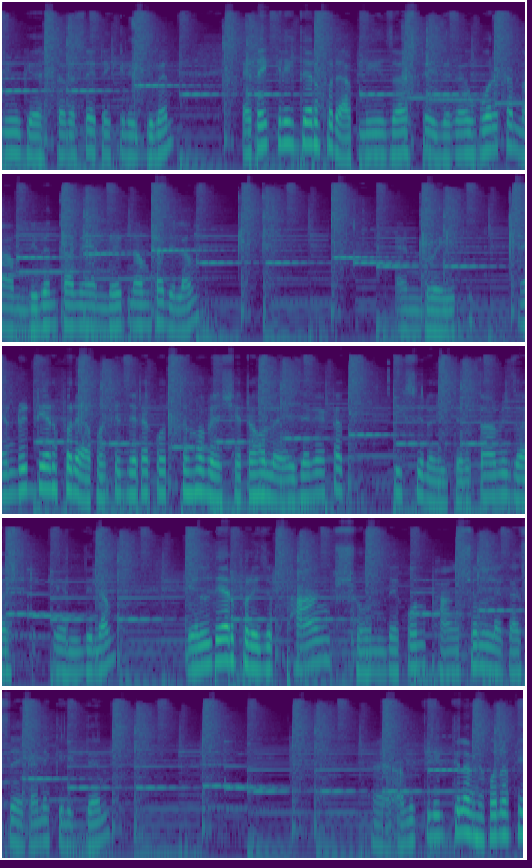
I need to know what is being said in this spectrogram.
নিউ গ্যাসটার আছে, এটা ক্লিক দিবেন। এটাই ক্লিক দেওয়ার পরে আপনি জাস্ট এই জায়গায় উপরে একটা নাম দিবেন। তো আমি অ্যান্ড্রয়েড নামটা দিলাম। অ্যান্ড্রয়েড অ্যান্ড্রয়েড দেওয়ার পরে আপনাকে যেটা করতে হবে সেটা হলো এই জায়গায় একটা টিক চিহ্ন দিতে হবে। তো আমি জাস্ট এল দিলাম। এল দেওয়ার পরে যে ফাংশন দেখুন ফাংশন লেখা আছে, এখানে ক্লিক দেন। হ্যাঁ আমি ক্লিক দিলাম, এখন আপনি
